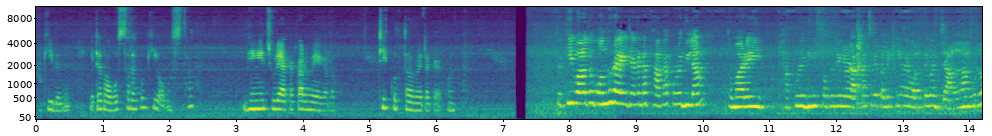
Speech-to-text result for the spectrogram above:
ঢুকিয়ে দেবো। এটার অবস্থা দেখো কি অবস্থা। ভেঙে চুরে একাকার হয়ে গেল। ঠিক করতে হবে এটাকে এখন। তো কি বলতো বন্ধুরা, এই জায়গাটা ফাঁকা করে দিলাম। তোমার এই ঠাকুরের জিনিসপত্র যেগুলো রাখা ছিল, তাহলে কি হয় বলতো? এবার জানলাগুলো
